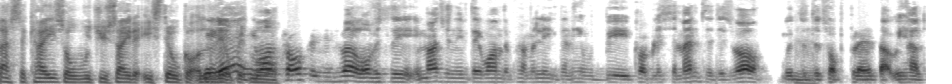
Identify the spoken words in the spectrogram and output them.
that's the case, or would you say that he's still got a little bit he won more? trophies as well. Obviously, imagine if they won the Premier League, then he would be probably cemented as well with the, Mm. the top players that we had.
